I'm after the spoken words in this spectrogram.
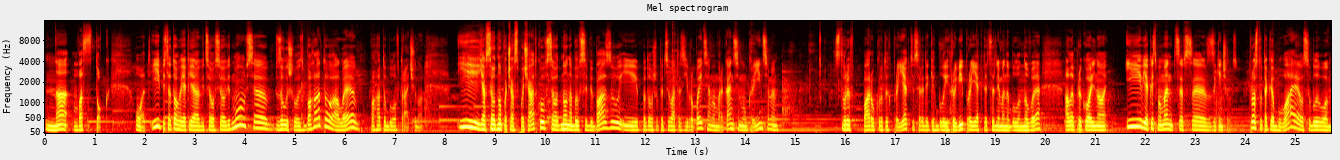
на восток. От, і після того, як я від цього всього відмовився, залишилось багато, але багато було втрачено. І я все одно почав спочатку, все одно набив собі базу і продовжив працювати з європейцями, американцями, українцями. Створив пару крутих проєктів, серед яких були ігрові проєкти. Це для мене було нове, але прикольно. І в якийсь момент це все закінчилось. Просто таке буває, особливо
